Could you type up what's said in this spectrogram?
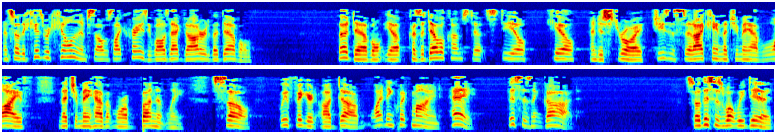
And so the kids were killing themselves like crazy. Well, is that God or the devil? The devil, yep, because the devil comes to steal, kill, and destroy. Jesus said, I came that you may have life and that you may have it more abundantly. So, we figured, uh, duh, lightning quick mind, hey, this isn't God. So this is what we did.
